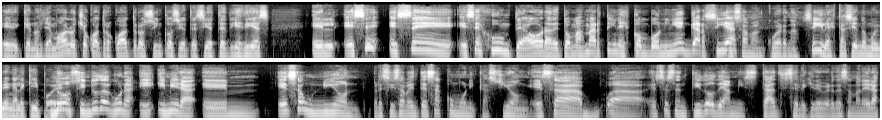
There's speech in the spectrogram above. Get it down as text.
eh, que nos llamó al 844-577-1010, el, ese, ese, ese junte ahora de Tomás Martínez con Boniek García. Esa mancuerna. Sí, le está haciendo muy bien al equipo. ¿eh? No, sin duda alguna. Y, y mira, em, esa unión, precisamente esa comunicación, esa, ah, ese sentido de amistad, si se le quiere ver de esa manera,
